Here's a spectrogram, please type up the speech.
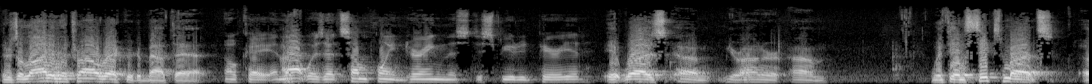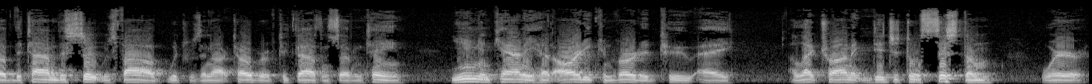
There's a lot in the trial record about that. Okay, and that was at some point during this disputed period? It was, um, Your Honor, um, within six months of the time this suit was filed, which was in October of 2017, Union County had already converted to a electronic digital system where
